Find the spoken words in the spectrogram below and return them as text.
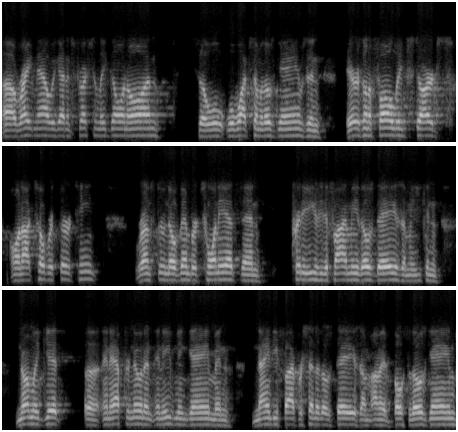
Uh, right now we got instruction league going on, so we'll, we'll watch some of those games. And Arizona Fall League starts on October 13th, runs through November 20th, and pretty easy to find me those days. I mean, you can normally get uh, an afternoon and an evening game, and 95% of those days I'm, I'm at both of those games.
